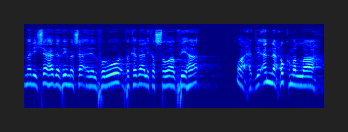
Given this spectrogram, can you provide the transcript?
من اجتهد في مسائل الفروع فكذلك الصواب فيها واحد لأن حكم الله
